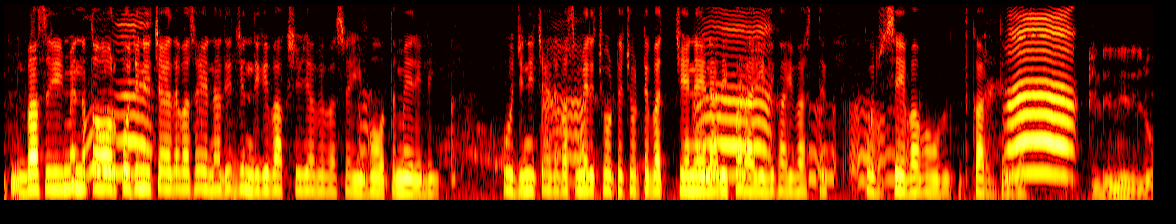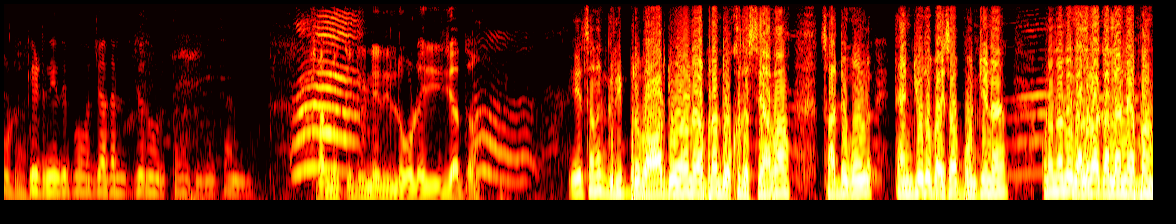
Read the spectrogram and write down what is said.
ਇਸ ਬਾਰੇ ਬਸ ਜੀ ਮੈਨੂੰ ਤਾਂ ਹੋਰ ਕੁਝ ਨਹੀਂ ਚਾਹੀਦਾ ਬਸ ਇਹਨਾਂ ਦੀ ਜ਼ਿੰਦਗੀ ਬਖਸ਼ ਜਾਵੇ ਬਸ ਇਹੀ ਬਹੁਤ ਮੇਰੇ ਲਈ। ਕੁਝ ਨਹੀਂ ਚਾਹੀਦਾ ਬਸ ਮੇਰੇ ਛੋਟੇ ਛੋਟੇ ਬੱਚੇ ਨੇ ਇਹਨਾਂ ਦੀ ਪੜ੍ਹਾਈ ਲਿਖਾਈ ਵਾਸਤੇ ਕੁਝ ਸੇਵਾ ਹੋ ਕਰ ਦਿਓ ਬਸ। ਕਿਡਨੀ ਦੀ ਲੋੜ ਹੈ। ਕਿਡਨੀ ਦੀ ਬਹੁਤ ਜ਼ਿਆਦਾ ਜ਼ਰੂਰਤ ਹੈਗੀ ਹੈ ਸਾਨੂੰ। ਸਾਨੂੰ ਕਿਡਨੀ ਦੀ ਲੋੜ ਹੈ ਜੀ ਜ਼ਿਆਦਾ। ਇਹ ਸਨ ਗਰੀਬ ਪਰਿਵਾਰ ਜੋ ਉਹਨਾਂ ਨੇ ਆਪਣਾ ਦੁੱਖ ਦੱਸਿਆ ਵਾ ਸਾਡੇ ਕੋਲ ਐਨਜੀਓ ਤੋਂ ਪੈਸਾ ਪਹੁੰਚੇ ਨੇ ਉਹਨਾਂ ਨਾਲ ਵੀ ਗੱਲਬਾਤ ਕਰ ਲੈਂਦੇ ਆਪਾਂ।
